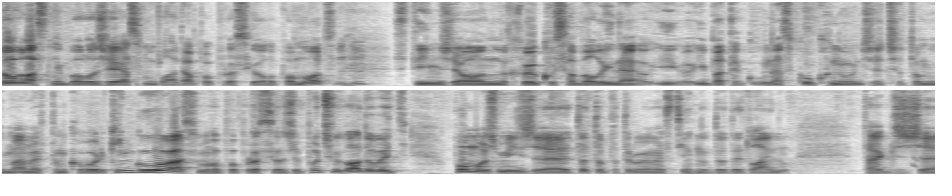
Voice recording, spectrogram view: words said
to vlastne bolo, že ja som vláda poprosil o pomoc mm-hmm. s tým, že on chvíľku sa bol iná, iba tak u nás kúknúť, že čo to my máme mm-hmm. v tom coworkingu a som ho poprosil, že počuj Vlado, veď pomôž mi, že toto potrebujeme stihnúť do deadlineu. Takže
